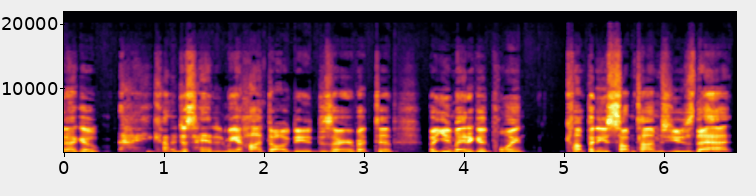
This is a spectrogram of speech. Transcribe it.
And I go, he kind of just handed me a hot dog. Do you deserve a tip? But you made a good point. Companies sometimes use that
